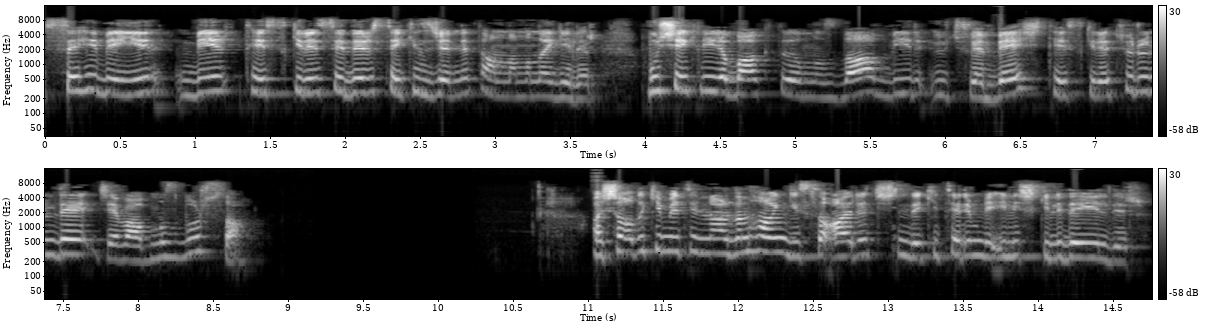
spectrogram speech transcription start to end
Sehi Bey'in bir tezkiresidir. 8 cennet anlamına gelir. Bu şekliyle baktığımızda 1, 3 ve 5 tezkire türünde cevabımız Bursa. Aşağıdaki metinlerden hangisi ayret içindeki terimle ilişkili değildir?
